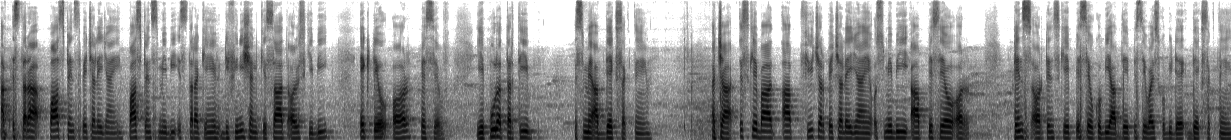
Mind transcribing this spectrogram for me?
اب اس طرح پاس ٹینس پہ چلے جائیں پاس ٹینس میں بھی اس طرح کے ہیں ڈیفینیشن کے ساتھ اور اس کی بھی ایکٹیو اور پیسیو یہ پورا ترتیب اس میں آپ دیکھ سکتے ہیں اچھا اس کے بعد آپ فیوچر پہ چلے جائیں اس میں بھی آپ پیسیو اور ٹینس اور ٹینس کے پیسیو کو بھی آپ دے پسے وائس کو بھی دیکھ سکتے ہیں۔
